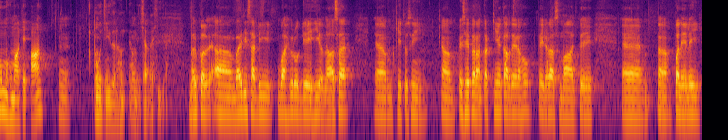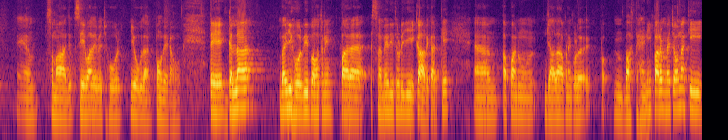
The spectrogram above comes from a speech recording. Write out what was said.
ਹੁਮ ਹੁਮਾ ਕੇ ਆਣ। ਉਹ ਚੀਜ਼ ਹਮੇਸ਼ਾ ਰਹੀ ਹੈ। ਬਿਲਕੁਲ। ਬਾਈ ਜੀ ਸਾਡੀ ਵਾਹਿਗੁਰੂ ਅੱਗੇ ਇਹੀ ਅਰਦਾਸ ਹੈ ਕਿ ਤੁਸੀਂ ਇਸੇ ਤਰ੍ਹਾਂ ਤਰੱਕੀਆਂ ਕਰਦੇ ਰਹੋ ਤੇ ਜਿਹੜਾ ਸਮਾਜ ਤੇ ਭਲੇ ਲਈ ਸਮਾਜ ਸੇਵਾ ਦੇ ਵਿੱਚ ਹੋਰ ਯੋਗਦਾਨ ਪਾਉਂਦੇ ਰਹੋ। ਤੇ ਗੱਲਾਂ ਬਾਈ ਜੀ ਹੋਰ ਵੀ ਬਹੁਤ ਨੇ, ਪਰ ਸਮੇਂ ਦੀ ਥੋੜੀ ਜਿਹੀ ਘਾਟ ਕਰਕੇ ਆਪਾਂ ਨੂੰ ਜ਼ਿਆਦਾ ਆਪਣੇ ਕੋਲ ਵਕਤ ਹੈ ਨਹੀਂ। ਪਰ ਮੈਂ ਚਾਹੁੰਦਾ ਕਿ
